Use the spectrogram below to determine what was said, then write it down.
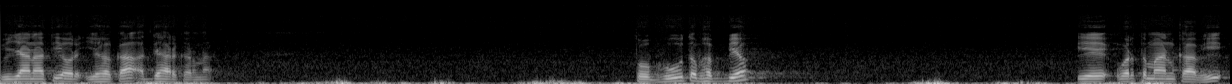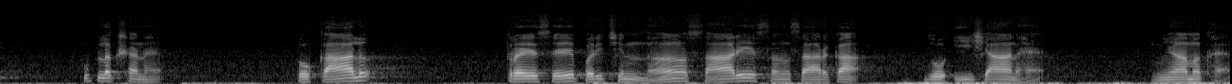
विजानाती और यह का अध्यार करना। तो भूत भव्य ये वर्तमान का भी उपलक्षण है। तो काल त्रय से परिचिन्न सारे संसार का जो ईशान है, नियामक है,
